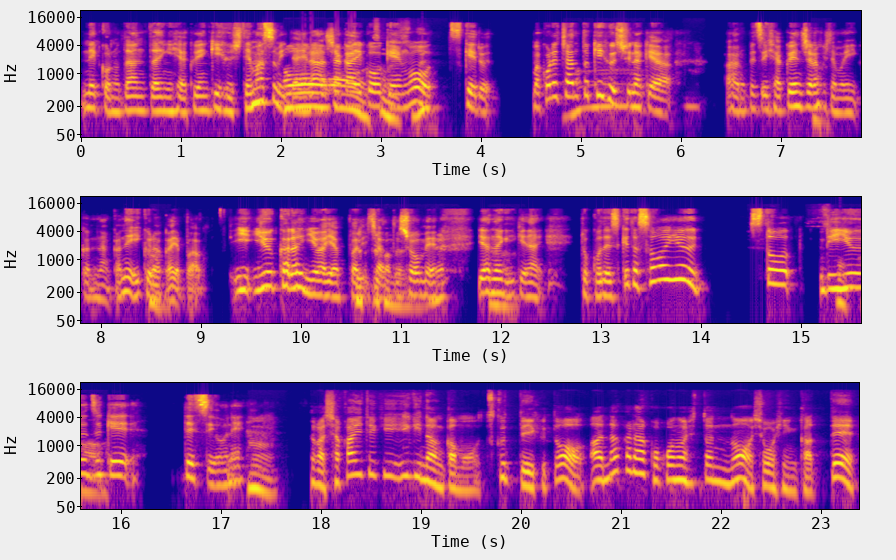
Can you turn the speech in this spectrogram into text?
猫の団体に100円寄付してますみたいな社会貢献をつける。まあこれちゃんと寄付しなきゃ、あの別に100円じゃなくてもいいから、なんかね、いくらかやっぱ、い言うからにはやっぱりちゃんと証明やんなきゃいけないとこですけど、そういうスト、理由付けですよね。うん。だから社会的意義なんかも作っていくと、あ、だからここの人の商品買って、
